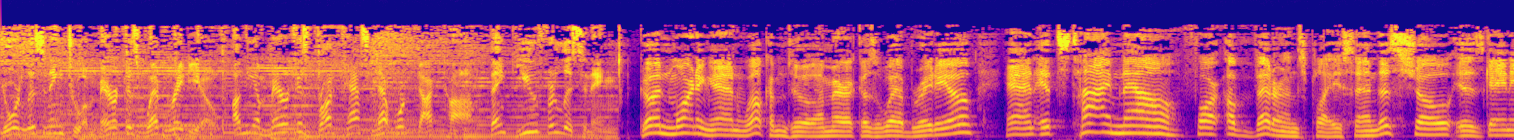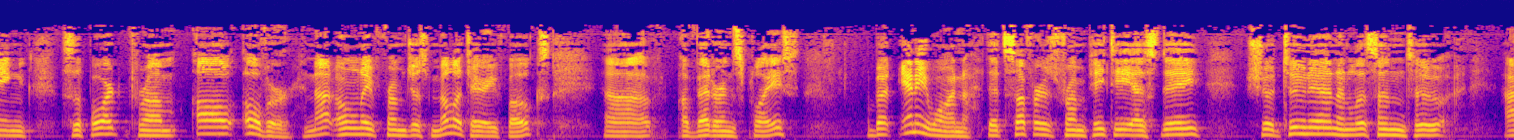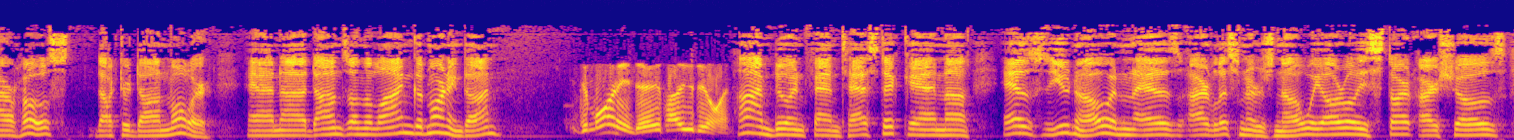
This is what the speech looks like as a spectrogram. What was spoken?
You're listening to America's Web Radio on the AmericasBroadcastNetwork.com. Thank you for listening. Good morning and welcome to America's Web Radio. And it's time now for a Veterans Place. And this show is gaining support from all over, not only from just military folks, uh, a Veterans Place, but anyone that suffers from PTSD should tune in and listen to our host, Dr. Don Moeller. And uh, Don's on the line. Good morning, Don. Good morning, Dave. How are you doing? I'm doing fantastic. And uh, as you know, and as our listeners know, we always start our shows,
